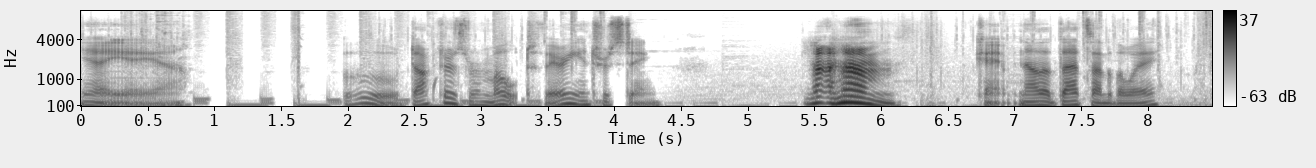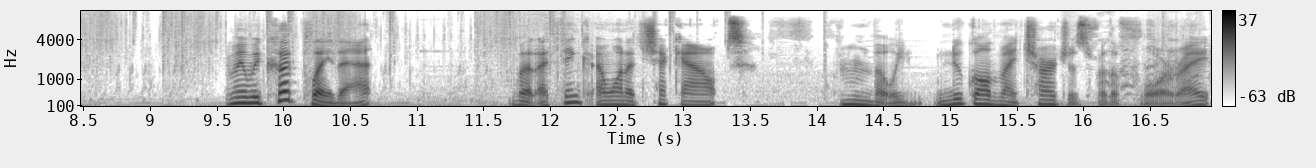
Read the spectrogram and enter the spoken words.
Yeah, yeah, yeah. Ooh, Doctor's Remote. Very interesting. okay, now that that's out of the way. I mean, we could play that. But I think I want to check out... Hmm, but we nuke all my charges for the floor, right?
